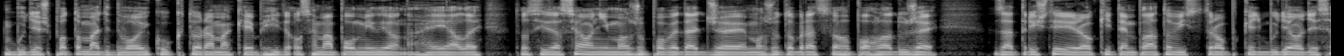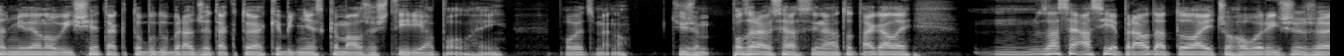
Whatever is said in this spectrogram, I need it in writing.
budeš potom mať dvojku, ktorá má cap hit 8,5 milióna, hej, ale to si zase oni môžu povedať, že môžu to brať z toho pohľadu, že za 3-4 roky ten platový strop, keď bude o 10 miliónov vyššie, tak to budú brať, že takto je, keby dneska mal, že 4,5, hej, povedzme, no. Čiže pozerajú sa asi na to tak, ale zase asi je pravda to aj, čo hovoríš, že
